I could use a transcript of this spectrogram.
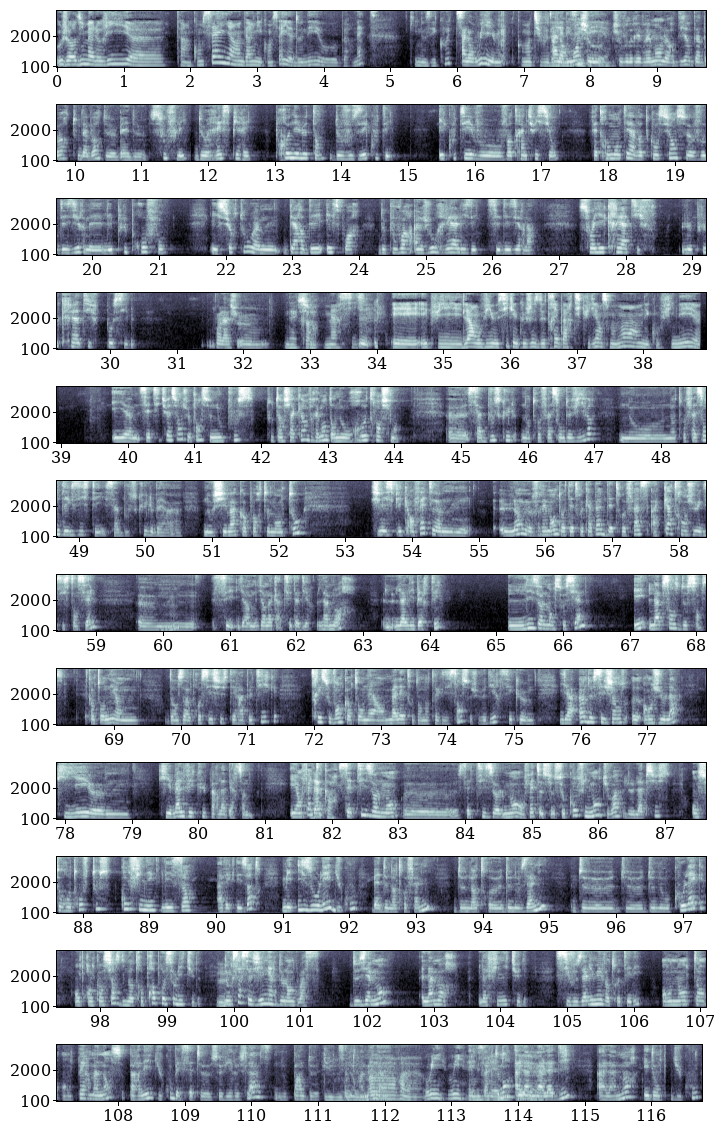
Aujourd'hui, Mallory, euh, tu as un conseil, un dernier conseil à donner aux Burnett qui nous écoutent? Alors oui. Comment tu voudrais Alors moi, je, je, voudrais vraiment leur dire d'abord, tout d'abord, de, ben, de souffler, de respirer. Prenez le temps de vous écouter. Écoutez vos, votre intuition. Faites remonter à votre conscience vos désirs les, les plus profonds et surtout euh, garder espoir de pouvoir un jour réaliser ces désirs-là. Soyez créatif, le plus créatif possible. Voilà, je. D'accord, merci. Mm. Et, et, puis là, on vit aussi quelque chose de très particulier en ce moment. Hein. on est confiné. Euh. Et euh, cette situation, je pense, nous pousse tout un chacun vraiment dans nos retranchements. ça bouscule notre façon de vivre, nos, notre façon d'exister. Ça bouscule ben, nos schémas comportementaux. Je m'explique. En fait, euh, l'homme vraiment doit être capable d'être face à quatre enjeux existentiels. Euh, mhm. Il y, y, en a quatre, c'est-à-dire la mort, la liberté, l'isolement social et l'absence de sens. Quand on est en, dans un processus thérapeutique, très souvent quand on est en mal-être dans notre existence, je veux dire, c'est qu'il y a un de ces euh, enjeux-là qui est qui est mal vécu par la personne. Et en fait, cet isolement, euh, cet isolement, en fait, ce, confinement, tu vois, le lapsus, on se retrouve tous confinés les uns avec les autres, mais isolés du coup ben, de notre famille, de, notre, de nos amis, de, de, de nos collègues. On prend conscience de notre propre solitude. Hmm. Donc ça, ça génère de l'angoisse. Deuxièmement, la mort, la finitude. Si vous allumez votre télé, on entend en permanence parler du coup ben, cette, ce virus là nous parle de ça nous ramène à, euh, oui oui exactement à la euh. maladie à la mort. Et donc du coup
